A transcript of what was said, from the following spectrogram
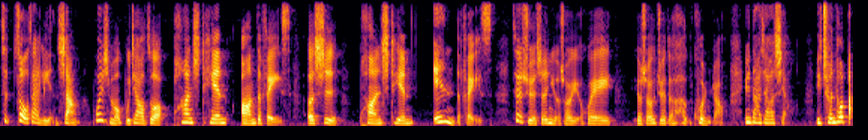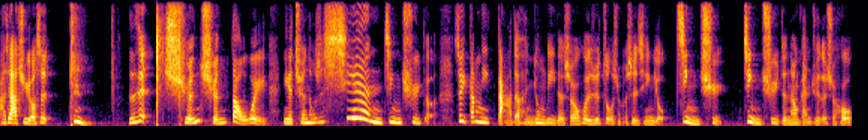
是揍在脸上，为什么不叫做 punched him on the face，而是 punched him in the face？这个学生有时候也会，有时候觉得很困扰，因为大家要想，你拳头打下去哦，是。直接拳拳到位，你的拳头是陷进去的，所以当你打的很用力的时候，或者是做什么事情有进去、进去的那种感觉的时候，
